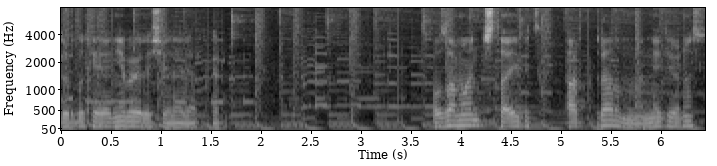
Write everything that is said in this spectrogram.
Durduk yere niye böyle şeyler yapıyorum? O zaman çıtayı bir arttıralım mı? Ne diyorsunuz?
